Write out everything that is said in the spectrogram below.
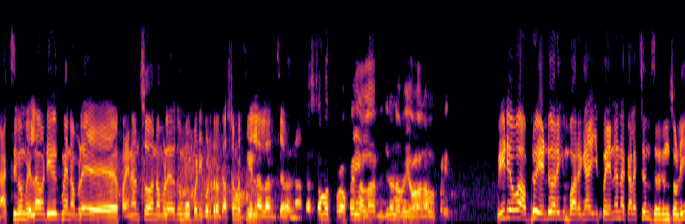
மேக்ஸிமம் எல்லா வண்டிகளுக்குமே நம்மளே ஃபைனான்ஸும் நம்மளே வந்து மூவ் பண்ணி கொடுத்துறோம் கஸ்டமர் ஃபீல் நல்லா இருந்துச்சு அப்படின்னா. கஸ்டமர் ப்ரொஃபைல் நல்லா இருந்துச்சுன்னா நம்ம எவ்வளவு நாள் பண்ணி கொடுக்கலாம். வீடியோவை அப் டு எண்டு வரைக்கும் பாருங்க. இப்போ என்னென்ன கலெக்ஷன்ஸ் இருக்குன்னு சொல்லி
